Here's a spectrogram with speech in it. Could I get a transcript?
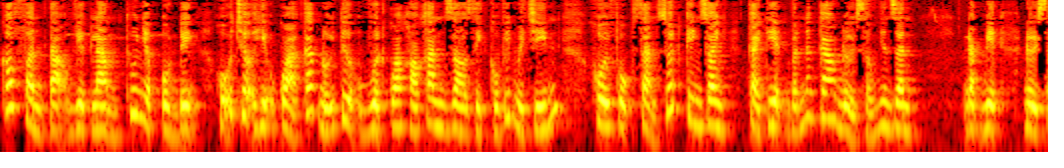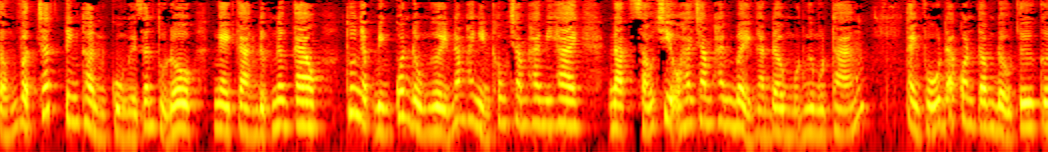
góp phần tạo việc làm, thu nhập ổn định, hỗ trợ hiệu quả các đối tượng vượt qua khó khăn do dịch COVID-19, khôi phục sản xuất kinh doanh, cải thiện và nâng cao đời sống nhân dân. Đặc biệt, đời sống vật chất tinh thần của người dân thủ đô ngày càng được nâng cao, thu nhập bình quân đầu người năm 2022 đạt 6 triệu 227 ngàn đồng một người một tháng. Thành phố đã quan tâm đầu tư cơ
